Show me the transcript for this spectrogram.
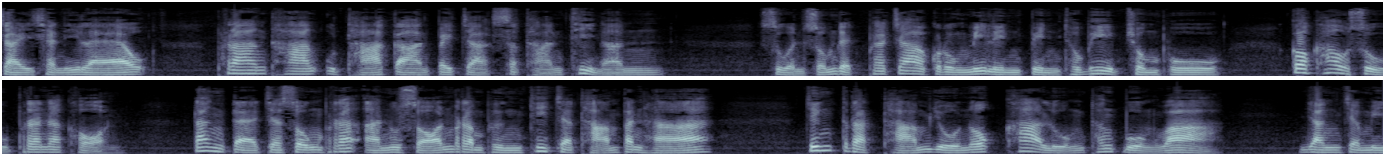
ใจชนี้แล้ว พรางทางอุทาการไปจากสถานที่นั้น ส่วนสมเด็จพระเจ้ากรุงมิลินปินทวีปชมพู ก็เข้าสู่พระนคร ตั้งแต่จะทรงพระอนุสรรำพึงที่จะถามปัญหา จึงตรัสถามอยู่นกข้าหลวงทั้งปวงว่า ยังจะมี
